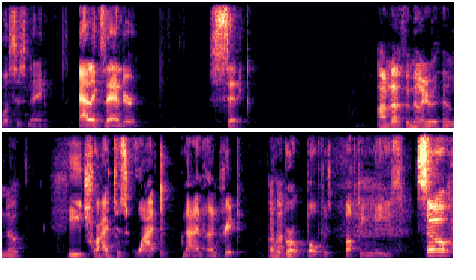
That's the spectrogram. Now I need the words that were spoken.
what's his name, Alexander Sedek. I'm not familiar with him. No. He tried to squat 900 and Uh-huh. broke both his fucking knees. So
